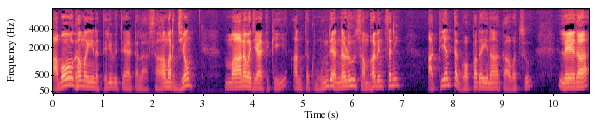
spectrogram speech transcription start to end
అమోఘమైన తెలివితేటల సామర్థ్యం మానవ జాతికి అంతకు ముందు ఎన్నడూ సంభవించని అత్యంత గొప్పదైనా కావచ్చు లేదా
